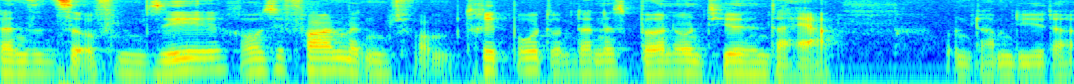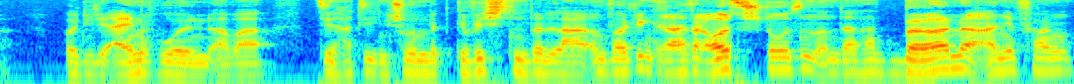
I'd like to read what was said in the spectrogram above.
dann sind sie auf dem See rausgefahren mit einem Tretboot und dann ist Burner und Tier hinterher. Und haben die da, wollten die einholen, aber sie hatte ihn schon mit Gewichten beladen und wollte ihn gerade rausstoßen und dann hat Burner angefangen,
